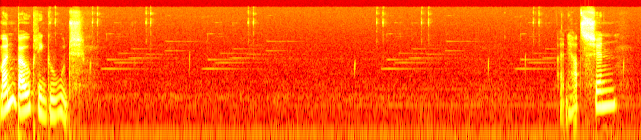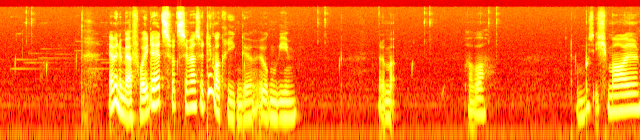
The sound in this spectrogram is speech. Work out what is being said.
Anbau klingt gut. Ein Herzchen. Ja, wenn du mehr Freude hättest, würdest du mehr so Dinger kriegen, gell? Irgendwie. Warte mal. Aber da muss ich mal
